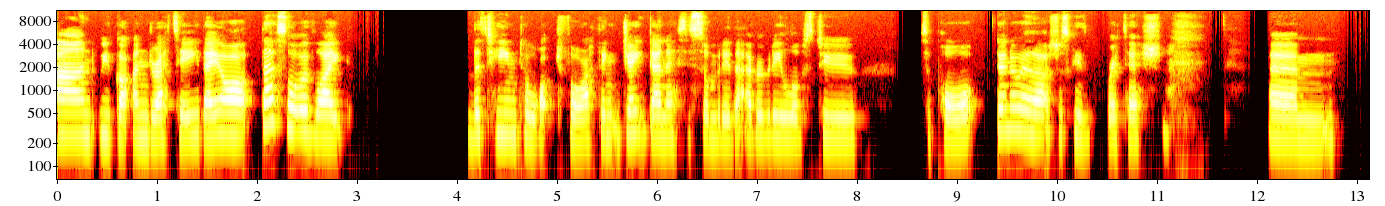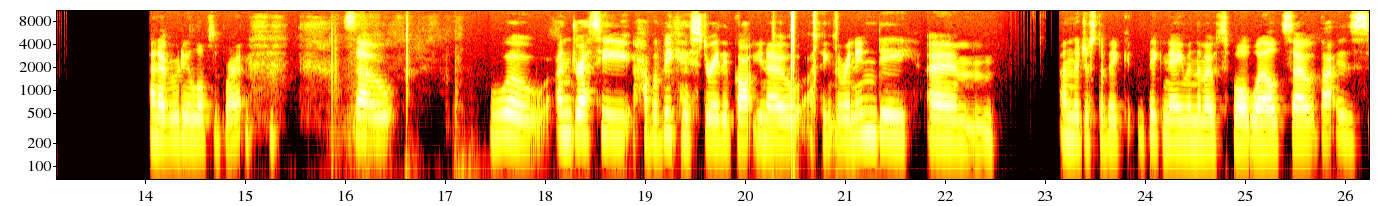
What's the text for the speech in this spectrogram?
And we've got Andretti. They are they're sort of like the team to watch for. I think Jake Dennis is somebody that everybody loves to support. Don't know whether that's just because he's British. um, and everybody loves a Brit. so, whoa, Andretti have a big history. They've got, you know, I think they're in Indy, um, and they're just a big, big name in the motorsport world. So that is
